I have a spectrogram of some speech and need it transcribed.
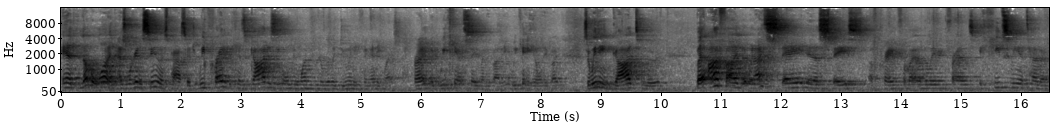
and number one, as we're going to see in this passage, we pray because God is the only one who can really do anything anyway, right? Like, we can't save anybody, we can't heal anybody. So we need God to move. But I find that when I stay in a space of praying for my unbelieving friends, it keeps me attentive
